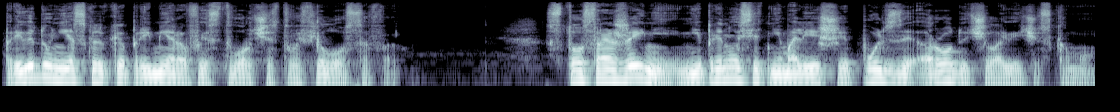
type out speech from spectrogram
Приведу несколько примеров из творчества философа. Сто сражений не приносит ни малейшей пользы роду человеческому.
